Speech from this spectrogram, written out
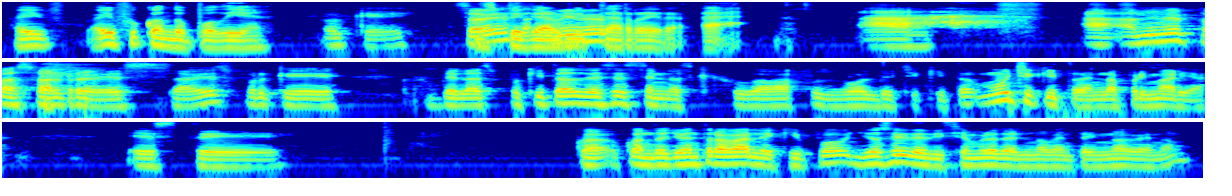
ahí, ahí fue cuando podía Ok. ¿Sabes? Despegar mi me- carrera. Ah, Ah, a, a mí me pasó al revés, ¿sabes? Porque de las poquitas veces en las que jugaba fútbol de chiquito, muy chiquito, en la primaria, este, cua- cuando yo entraba al equipo, yo soy de diciembre del 99, ¿no?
